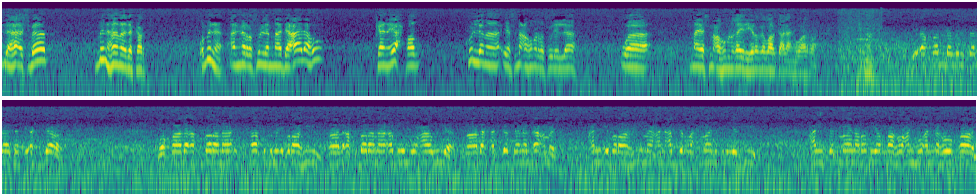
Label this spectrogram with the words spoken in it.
لها أسباب منها ما ذكرت ومنها أن الرسول لما دعا له كان يحفظ كل ما يسمعه من رسول الله وما يسمعه من غيره رضي الله تعالى عنه وأرضاه. بأقل من ثلاثة أحجار وقال أخبرنا إسحاق بن إبراهيم قال أخبرنا أبو معاوية قال حدثنا الأعمش عن إبراهيم عن عبد الرحمن بن يزيد عن سلمان رضي الله عنه أنه قال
